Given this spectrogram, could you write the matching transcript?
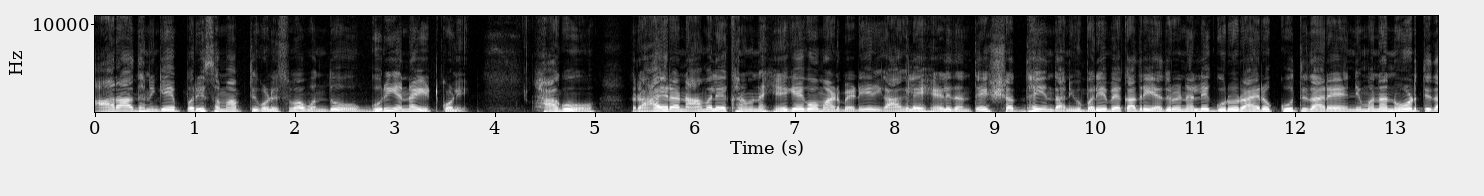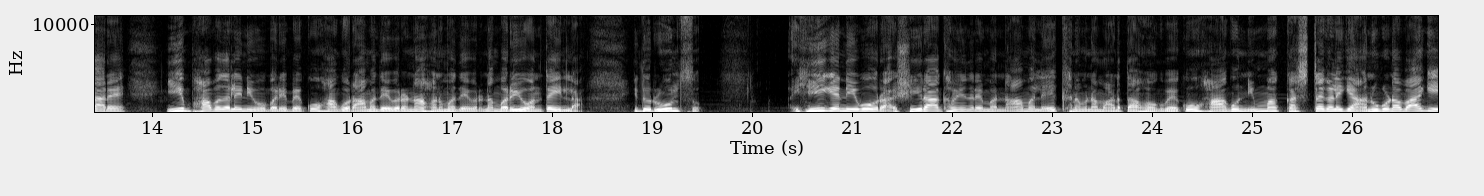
ಆರಾಧನೆಗೆ ಪರಿಸಮಾಪ್ತಿಗೊಳಿಸುವ ಒಂದು ಗುರಿಯನ್ನು ಇಟ್ಕೊಳ್ಳಿ. ಹಾಗೂ ರಾಯರ ನಾಮಲೇಖನವನ್ನು ಹೇಗೇಗೋ ಮಾಡಬೇಡಿ. ಈಗಾಗಲೇ ಹೇಳಿದಂತೆ ಶ್ರದ್ಧೆಯಿಂದ ನೀವು ಬರೀಬೇಕಾದ್ರೆ ಎದುರಿನಲ್ಲಿ ಗುರುರಾಯರು ಕೂತಿದ್ದಾರೆ, ನಿಮ್ಮನ್ನು ನೋಡ್ತಿದ್ದಾರೆ. ಈ ಭಾವದಲ್ಲಿ ನೀವು ಬರೀಬೇಕು ಹಾಗೂ ರಾಮದೇವರನ್ನ ಹನುಮದೇವರನ್ನ ಮರೆಯುವಂತೆ ಇಲ್ಲ. ಇದು ರೂಲ್ಸು. ಹೀಗೆ ನೀವು ರ, ಶ್ರೀರಾಘವೇಂದ್ರ ಎಂಬ ನಾಮಲೇಖನವನ್ನು ಮಾಡ್ತಾ ಹೋಗಬೇಕು ಹಾಗೂ ನಿಮ್ಮ ಕಷ್ಟಗಳಿಗೆ ಅನುಗುಣವಾಗಿ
